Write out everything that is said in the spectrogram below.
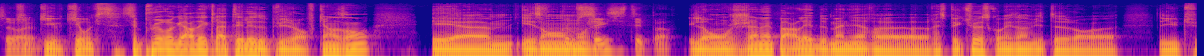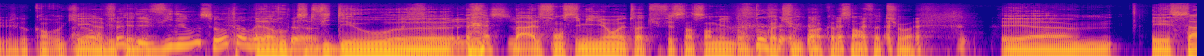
C'est vrai. qui, qui, qui- c'est plus regardé que la télé depuis genre 15 ans et euh, ils en Comme ont, ça pas. ils leur ont jamais parlé de manière euh, respectueuse quand ils invitent genre euh, des youtubeurs quand Ruquier Alors, faites des des- vidéos sur internet. alors vos petites vidéos euh, bah elles font 6 millions et toi tu fais 500 000 donc pourquoi tu me parles comme ça en fait tu vois? Et et ça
